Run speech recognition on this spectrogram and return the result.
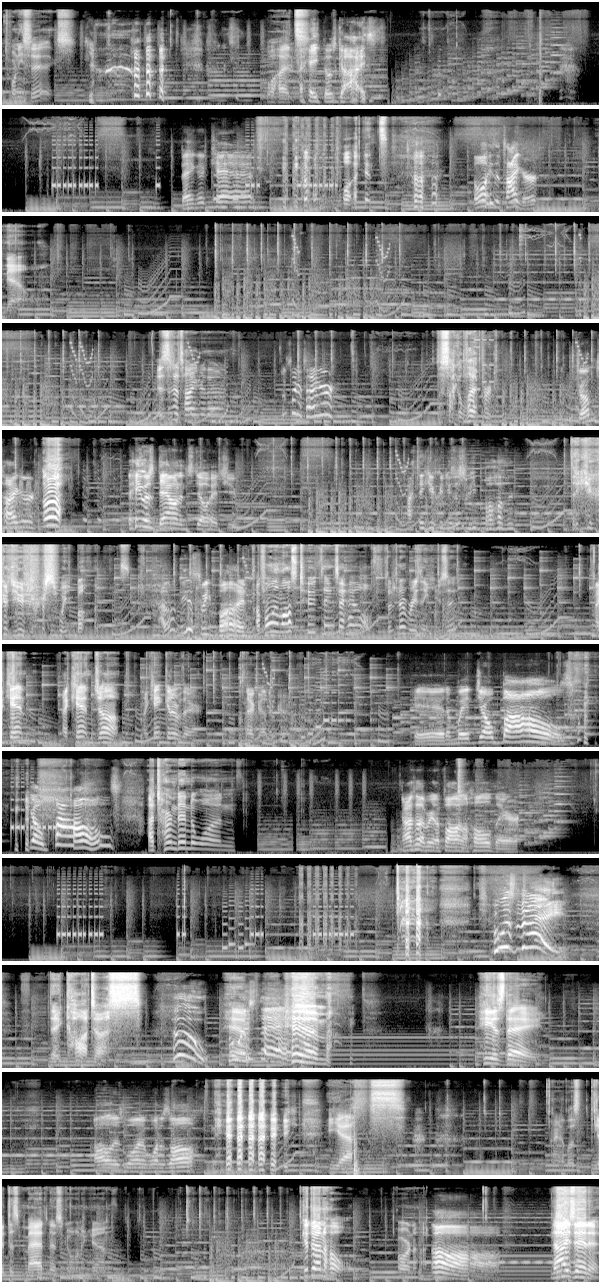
26. what? I hate those guys. Bang a cat. what? oh, he's a tiger. Meow. Is it a tiger though? Looks like a tiger. Looks like a leopard. Drum tiger. Ah! He was down and still hit you. I think you could use a sweet bun. Think you could use your sweet buns. I don't need a sweet bun. I've only lost two things of health. There's no reason to use it. I can't. I can't jump. I can't get over there. There we go. There we go. Hit him with your balls. your balls. I turned into one. I thought we were gonna fall in a hole there. Who is they? They caught us. Who? Who Him. is they? Him. he is they. All is one and one is all. yes. Alright, let's get this madness going again. Get down the hole. Or not. Oh. Now he's in it.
